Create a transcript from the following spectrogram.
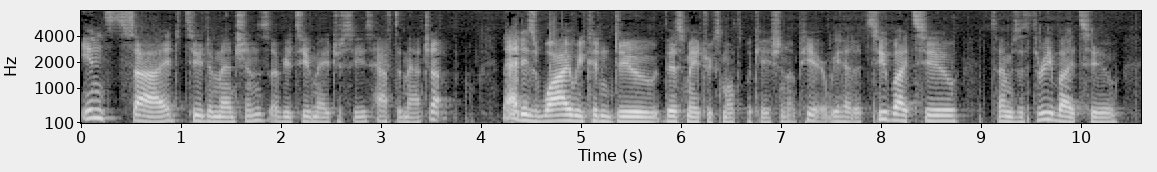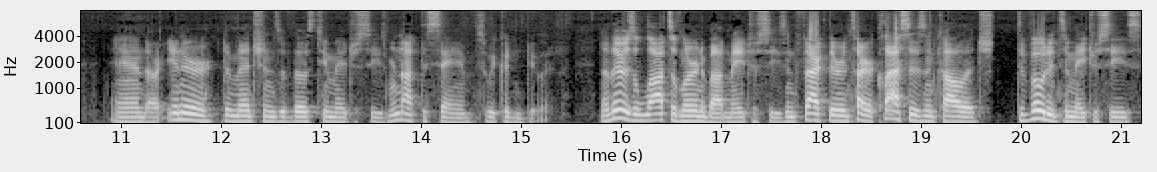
inside two dimensions of your two matrices have to match up. That is why we couldn't do this matrix multiplication up here. We had a 2 by 2 times a 3 by 2, and our inner dimensions of those two matrices were not the same, so we couldn't do it. Now there is a lot to learn about matrices. In fact, there are entire classes in college devoted to matrices.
